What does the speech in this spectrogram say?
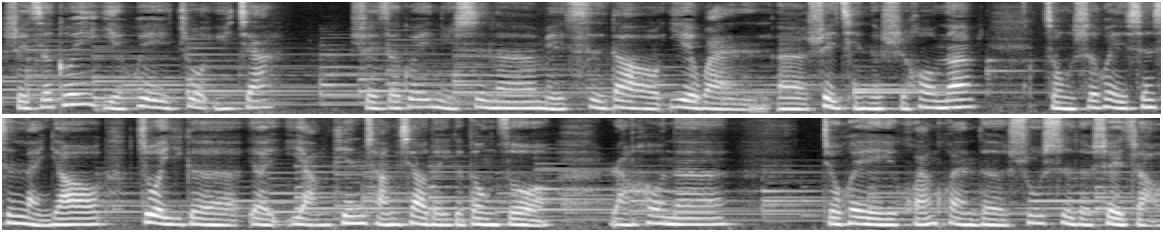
水泽龟也会做瑜伽。水泽龟女士呢，每次到夜晚呃睡前的时候呢，总是会伸伸懒腰，做一个呃仰天长啸的一个动作，然后呢就会缓缓的、舒适的睡着。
